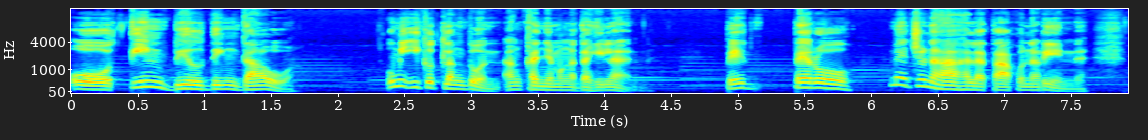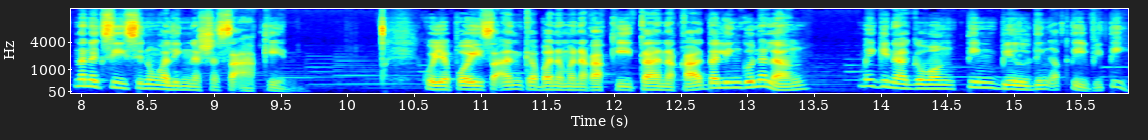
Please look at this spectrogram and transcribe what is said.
o team building daw. Umiikot lang doon ang kanyang mga dahilan. Pe- pero medyo nahahalata ko na rin na nagsisinungaling na siya sa akin. Kuya Poy, saan ka ba naman nakakita na kada linggo na lang may ginagawang team building activity?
